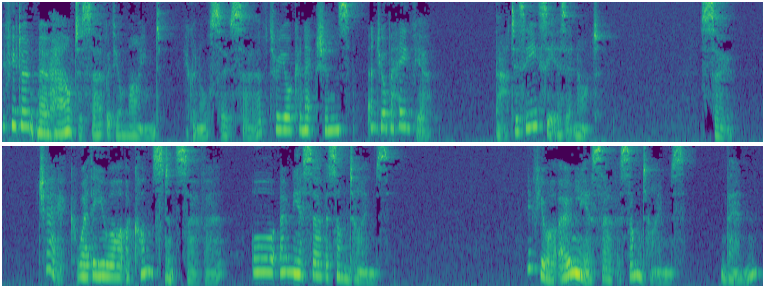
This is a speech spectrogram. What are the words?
if you don't know how to serve with your mind, you can also serve through your connections and your behavior. That is easy, is it not? So, Check whether you are a constant server or only a server sometimes. If you are only a server sometimes, then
